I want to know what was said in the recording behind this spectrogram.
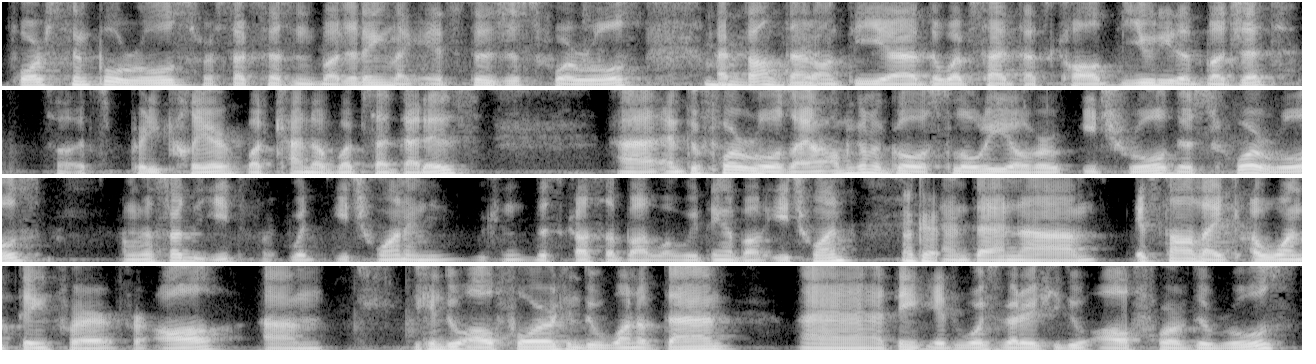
four simple rules for success in budgeting. Like it's just four rules. I Mhm. found that on the uh, the website that's called You Need a Budget, so it's pretty clear what kind of website that is. Uh, and the four rules, I, I'm gonna go slowly over each rule. There's four rules. I'm gonna start to eat with each one, and we can discuss about what we think about each one. okay And then um, it's not like a one thing for for all. Um, you can do all four. You can do one of them, and I think it works better if you do all four of the rules.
